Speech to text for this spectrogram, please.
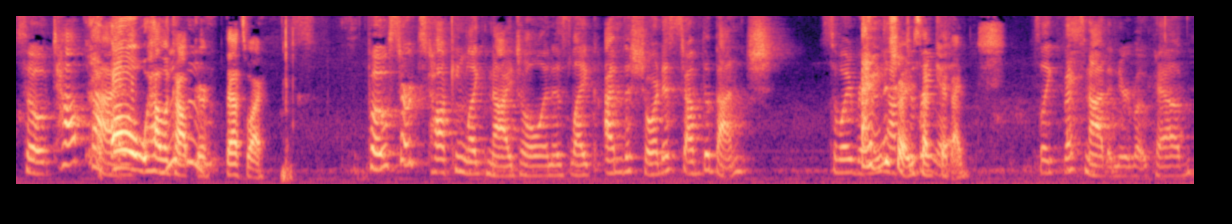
So top five. Oh, helicopter. Woo-hoo. That's why. Fo starts talking like Nigel and is like, "I'm the shortest of the bunch." So I really I'm the have to shortest bring of the it. It's like that's not in your vocab.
